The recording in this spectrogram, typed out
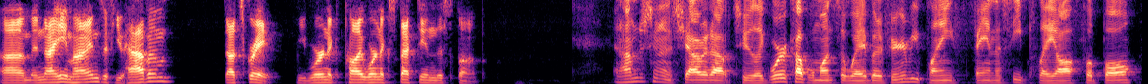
Um, and Nyheim Hines, if you have him, that's great. You weren't probably weren't expecting this bump. And I'm just gonna shout it out too. Like we're a couple months away, but if you're gonna be playing fantasy playoff football,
